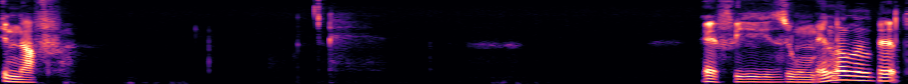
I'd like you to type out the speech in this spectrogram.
enough. If we zoom in a little bit,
